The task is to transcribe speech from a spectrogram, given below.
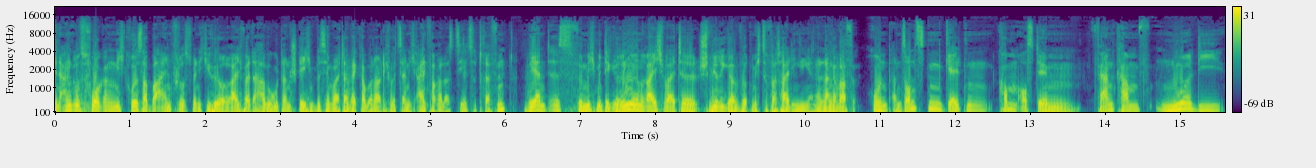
den Angriffsvorgang nicht größer beeinflusst. Wenn ich die höhere Reichweite habe, gut, dann stehe ich ein bisschen weiter weg, aber dadurch wird es ja nicht einfacher, das Ziel zu treffen. Während es für mich mit der geringeren Reichweite schwieriger wird, mich zu verteidigen gegen eine lange Waffe. Und ansonsten gelten, kommen aus dem Fernkampf nur die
